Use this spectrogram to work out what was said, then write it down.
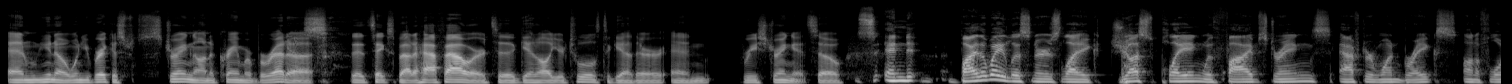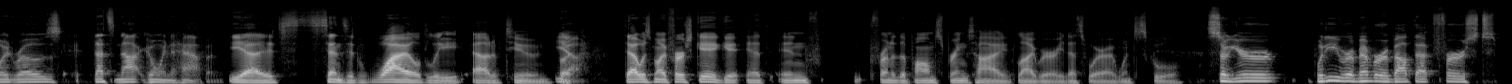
And you know, when you break a string on a Kramer Beretta, Yes. it takes about a half hour to get all your tools together and restring it. So And by the way, listeners, like just playing with five strings after one breaks on a Floyd Rose, that's not going to happen. yeah, it sends it wildly out of tune. But yeah. that was my first gig at, at in front of the Palm Springs High Library. That's where I went to school. So you're what do you remember about that first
